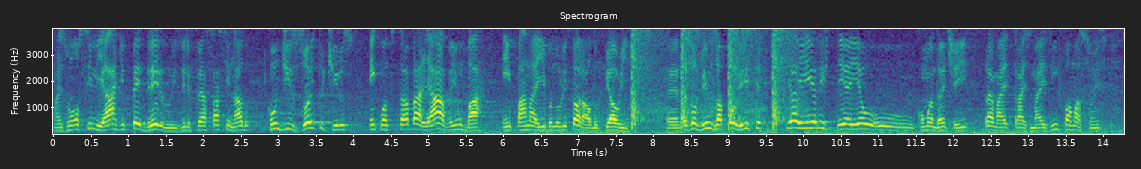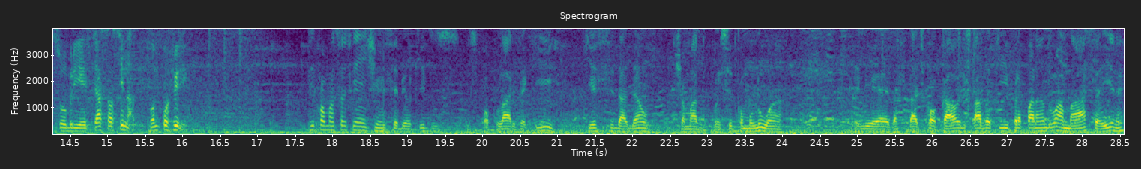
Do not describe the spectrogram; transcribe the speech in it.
Mas um auxiliar de pedreiro, Luiz, ele foi assassinado com 18 tiros enquanto trabalhava em um bar em Parnaíba, no litoral do Piauí. É, nós ouvimos a polícia e aí, ele, e aí o, o comandante aí traz mais, traz mais informações sobre esse assassinato. Vamos conferir. As informações que a gente recebeu aqui dos, dos populares aqui, que esse cidadão, chamado, conhecido como Luan, ele é da cidade de Cocal, ele estava aqui preparando uma massa aí, né?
